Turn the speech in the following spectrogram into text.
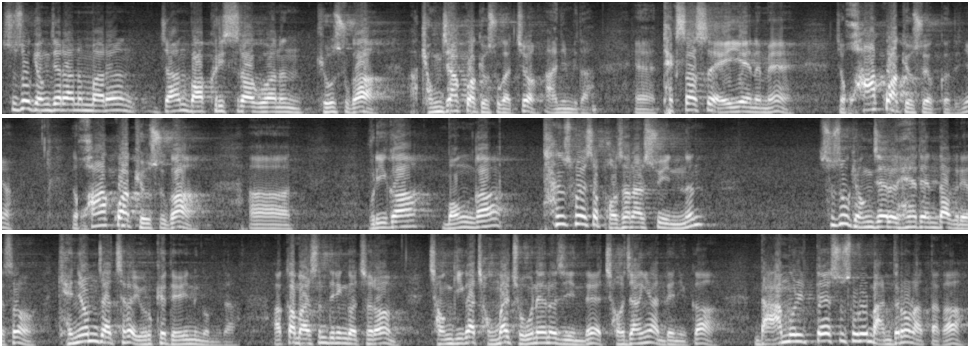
수소 경제라는 말은 잔 바크리스라고 하는 교수가 아, 경제학과 교수 같죠? 아닙니다. 예, 텍사스 A&M의 화학과 교수였거든요. 화학과 교수가 아, 우리가 뭔가 탄소에서 벗어날 수 있는 수소 경제를 해야 된다 그래서 개념 자체가 이렇게 되어 있는 겁니다. 아까 말씀드린 것처럼 전기가 정말 좋은 에너지인데 저장이 안 되니까 남을 때 수소를 만들어 놨다가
